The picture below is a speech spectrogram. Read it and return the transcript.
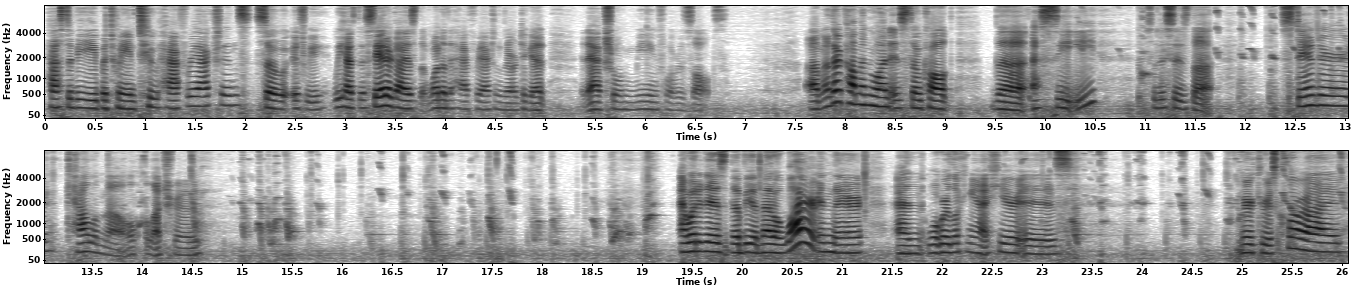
has to be between two half reactions. So if we, we have to standardize that one of the half reactions in order to get an actual meaningful result. Um, another common one is so-called the SCE. So this is the standard calomel electrode. And what it is, there'll be a metal wire in there, and what we're looking at here is mercurous chloride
